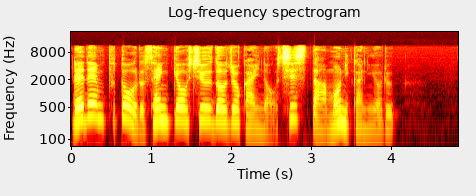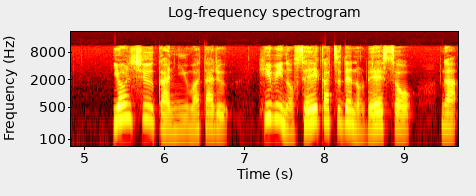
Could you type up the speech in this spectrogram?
レデンプトール宣教修道女会のシスターモニカによる。4週間にわたる日々の生活での霊装が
